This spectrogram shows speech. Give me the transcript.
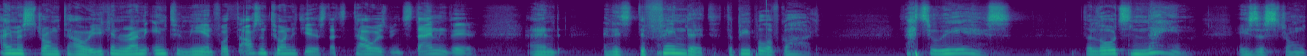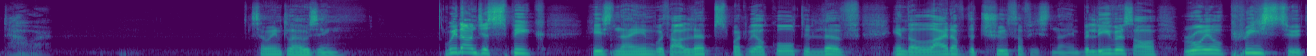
I'm a strong tower. You can run into me. And for 1,200 years, that tower has been standing there. And, and it's defended the people of God. That's who He is. The Lord's name is a strong tower. So, in closing, we don't just speak his name with our lips, but we are called to live in the light of the truth of his name. Believers are royal priesthood.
